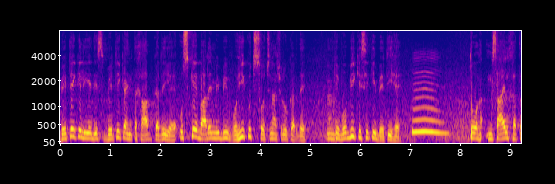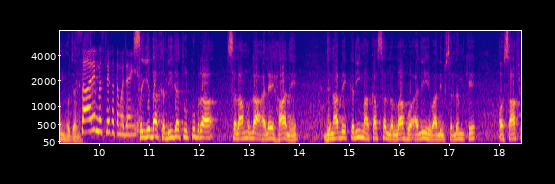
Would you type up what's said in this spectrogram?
बेटे के लिए जिस बेटी का इंतखब कर रही है उसके बारे में भी वही कुछ सोचना शुरू कर दे कि वो भी किसी की बेटी है। तो मिसाइल ख़त्म हो जाएँ सारे मसले ख़त्म हो जाएँगे। सैदा खदीजा तुलकुबरा सलाम ने जनाब करीम आका सल्लल्लाहु अलैहि वसल्लम के औसाफ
